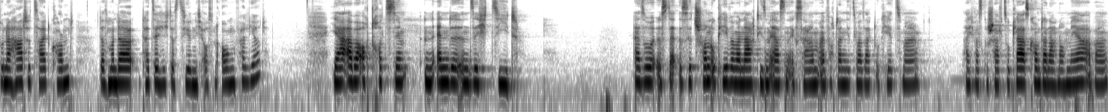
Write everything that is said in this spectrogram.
so eine harte Zeit kommt, dass man da tatsächlich das Ziel nicht aus den Augen verliert. Ja, aber auch trotzdem ein Ende in Sicht sieht. Also ist ist jetzt schon okay, wenn man nach diesem ersten Examen einfach dann jetzt mal sagt, okay, jetzt mal habe ich was geschafft. So klar, es kommt danach noch mehr, aber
